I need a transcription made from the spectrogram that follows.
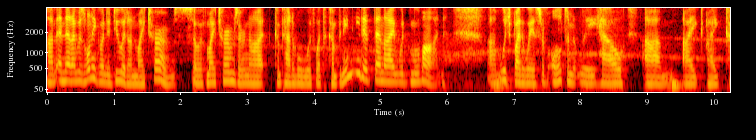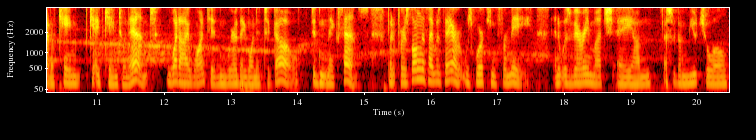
um, and that I was only going to do it on my terms. So if my terms are not compatible with what the company needed, then I would move on. Um, which, by the way, is sort of ultimately how um, I, I kind of came it came to an end. What I wanted and where they wanted to go didn't make sense. But for as long as I was there, it was working for me, and it was very much a, um, a sort of a mutual,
